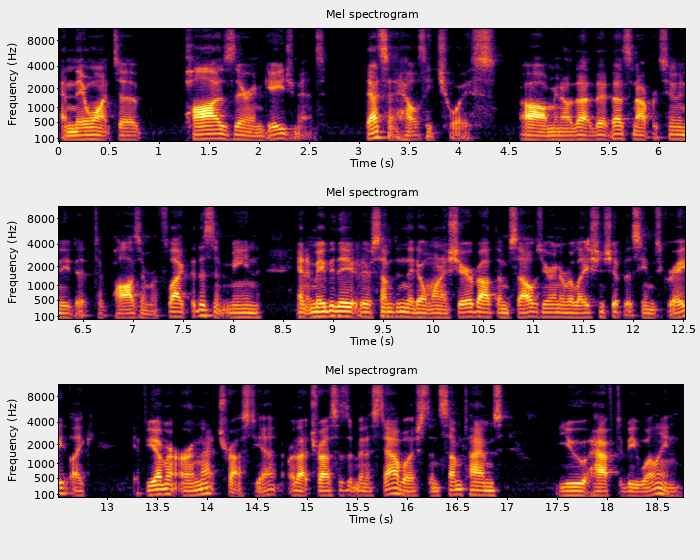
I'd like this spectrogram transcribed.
and they want to pause their engagement that's a healthy choice um, you know that, that, that's an opportunity to, to pause and reflect. That doesn't mean and maybe they, there's something they don't want to share about themselves. You're in a relationship that seems great. Like if you haven't earned that trust yet or that trust hasn't been established then sometimes you have to be willing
